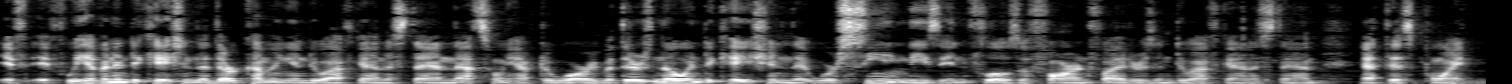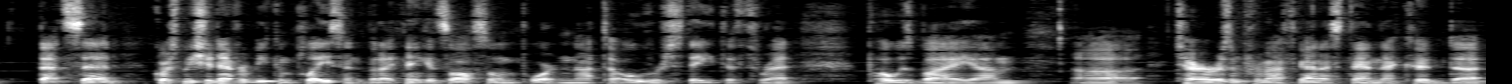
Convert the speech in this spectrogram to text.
if, if we have an indication that they're coming into Afghanistan, that's when we have to worry. But there's no indication that we're seeing these inflows of foreign fighters into Afghanistan at this point. That said, of course, we should never be complacent, but I think it's also important not to overstate the threat posed by um, uh, terrorism from Afghanistan that could uh,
